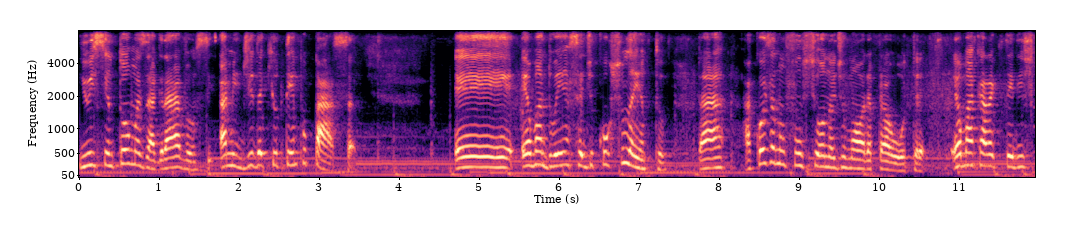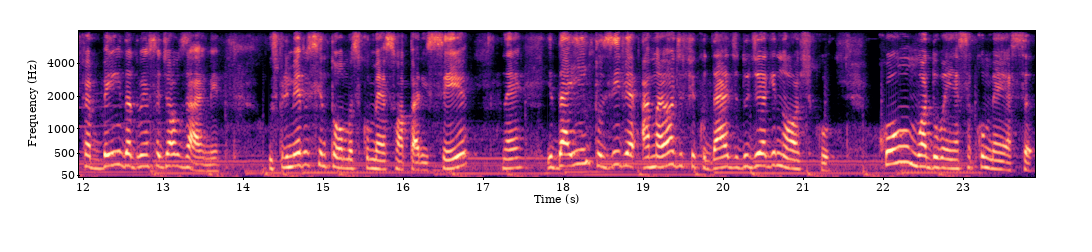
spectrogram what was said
e os sintomas agravam-se à medida que o tempo passa. É, é uma doença de curso lento, tá? A coisa não funciona de uma hora para outra. É uma característica bem da doença de Alzheimer. Os primeiros sintomas começam a aparecer, né? E daí, inclusive, a maior dificuldade do diagnóstico. Como a doença começa,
